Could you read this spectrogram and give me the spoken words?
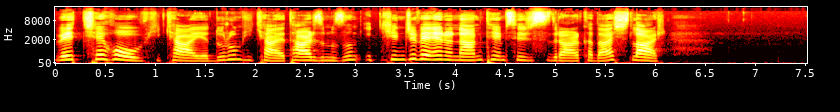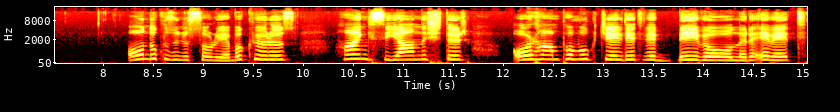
ve Çehov hikaye, durum hikaye tarzımızın ikinci ve en önemli temsilcisidir arkadaşlar. 19. soruya bakıyoruz. Hangisi yanlıştır? Orhan Pamuk, Cevdet ve Bey ve oğulları evet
